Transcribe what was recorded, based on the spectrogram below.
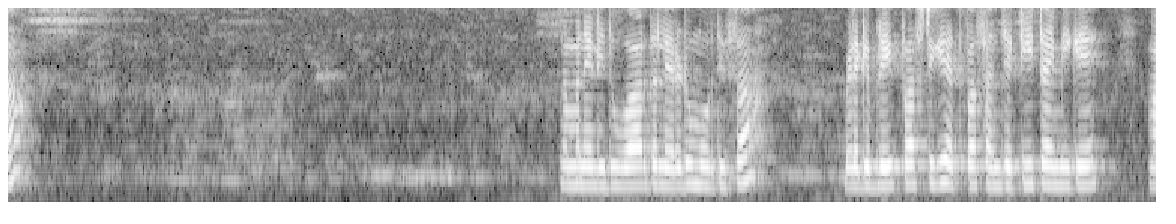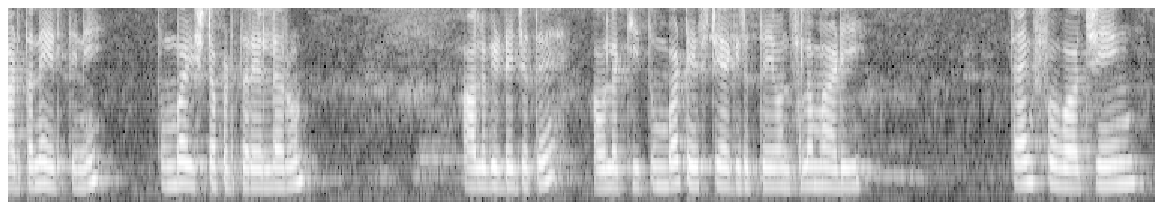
ನಮ್ಮ ಮನೇಲಿ ಇದು ವಾರದಲ್ಲಿ ಎರಡು, ಮೂರು ದಿವಸ ಬೆಳಗ್ಗೆ ಬ್ರೇಕ್ಫಾಸ್ಟಿಗೆ ಅಥವಾ ಸಂಜೆ ಟೀ ಟೈಮಿಗೆ ಮಾಡ್ತಾನೆ ಇರ್ತೀನಿ. ತುಂಬ ಇಷ್ಟಪಡ್ತಾರೆ ಎಲ್ಲರೂ. ಆಲೂಗೆಡ್ಡೆ ಜೊತೆ ಅವಲಕ್ಕಿ ತುಂಬ ಟೇಸ್ಟಿಯಾಗಿರುತ್ತೆ. ಒಂದು ಸಲ ಮಾಡಿ. Thanks for watching.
